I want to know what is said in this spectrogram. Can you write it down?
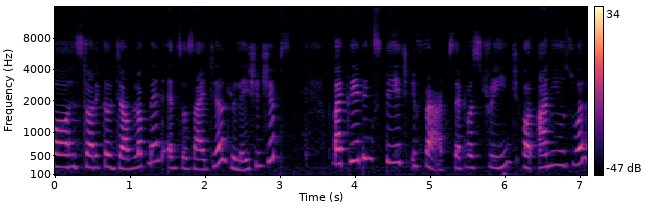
uh, historical development and societal relationships. By creating stage effects that were strange or unusual,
